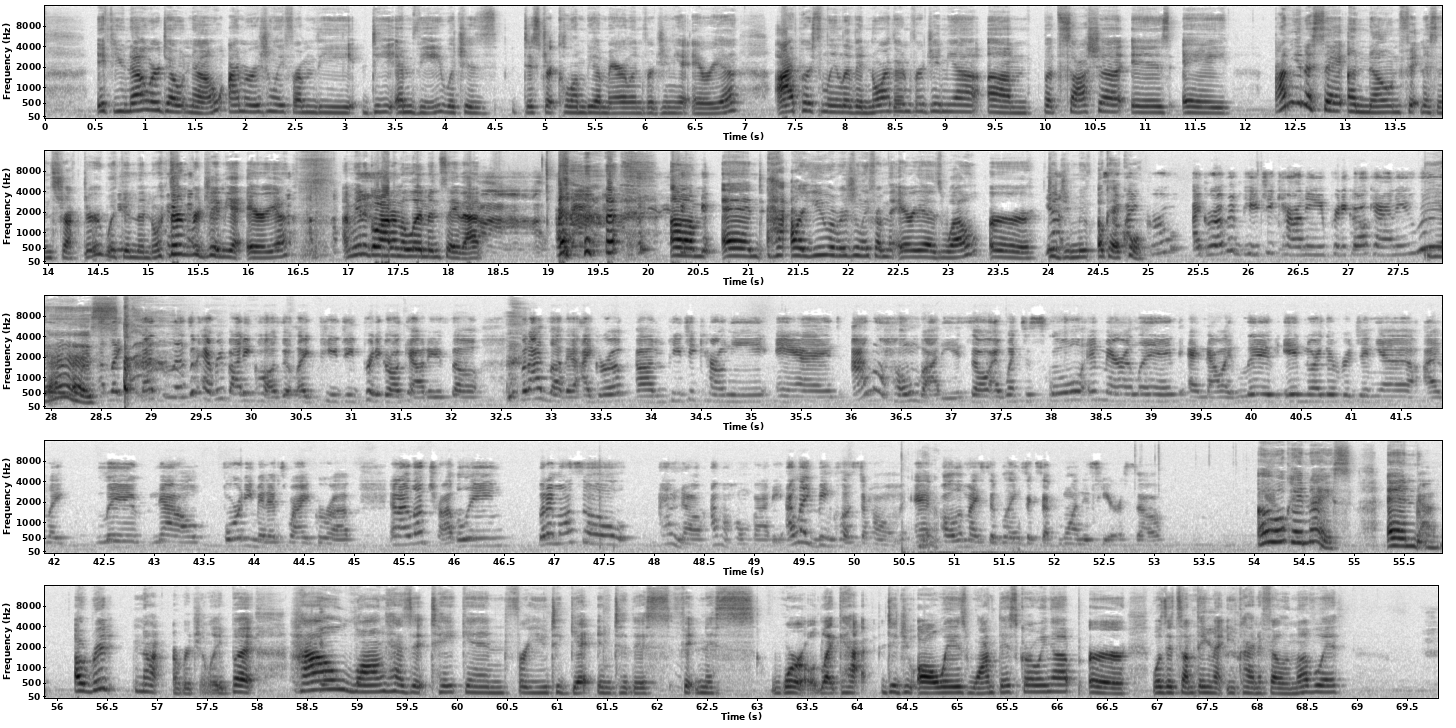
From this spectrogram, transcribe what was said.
if you know or don't know, I'm originally from the DMV, which is District Columbia, Maryland, Virginia area. I personally live in Northern Virginia, um, but Sasha is a I'm gonna say a known fitness instructor within the Northern Virginia area. I'm gonna go out on a limb and say that. um, and ha- are you originally from the area as well, or did you move? Okay, so cool. I grew up in PG County, Pretty Girl County. Woo! Yes. Like that's that's what everybody calls it, like PG, Pretty Girl County. So, but I love it. I grew up um PG County, and I'm a homebody. So I went to school in Maryland, and now I live in Northern Virginia. I like live now 40 minutes where I grew up, and I love traveling. But I'm also I don't know. I'm a homebody. I like being close to home, and all of my siblings except one is here. So. Oh, okay, nice. And Yeah. ori- not originally, but how long has it taken for you to get into this fitness world? Like, ha- did you always want this growing up, or was it something that you kind of fell in love with?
